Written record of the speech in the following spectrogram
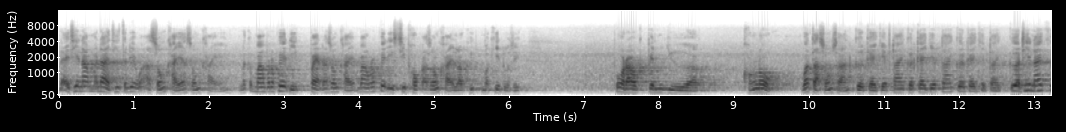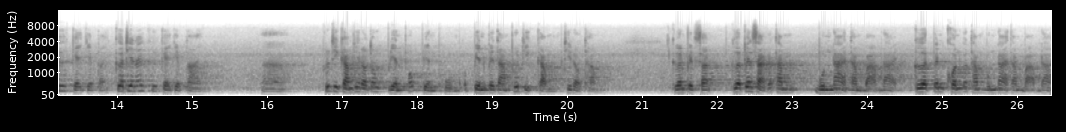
และที่นับไม่ได้ที่จะเรียกว่าอสงไขยอสงไขยแล้วก็บางประเภทอีกแปดอสงไขยบางประเภทอีกสิบหกอสงไขยเราคิดมาคิดดูสิ พวกเราเป็นเหยื่อของโลกวัฏสงสารเกิดแก่เจ็บตายเกิดแก่เจ็บตายเกิดแก่เจ็บตายเกิดที่ไหนคือแก่เจ็บตายเกิดที่ไหนคือแก่เจ็บตายพฤติกรรมที่เราต้องเปลี่ยนภพเปลี่ยนภูมิก็เปลี่ยนไปตามพฤติกรรมที่เราทำเกิดเป็นสัตว์เกิดเป็นสัตว์ก็ทำบุญได้ทำบาปได้ เกิดเป็นคนก็ทำบุญได้ทำบาปได้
